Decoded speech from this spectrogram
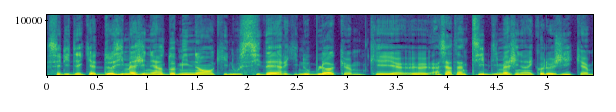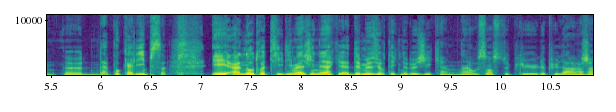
c'est l'idée qu'il y a deux imaginaires dominants qui nous sidèrent et qui nous bloquent, qui est euh, un certain type d'imaginaire écologique, euh, d'apocalypse, et un autre type d'imaginaire qui est la démesure technologique, hein, au sens le plus large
